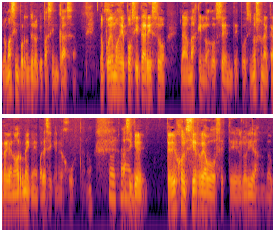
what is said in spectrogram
lo más importante es lo que pasa en casa. No podemos depositar eso nada más que en los docentes, porque si no es una carga enorme que me parece que no es justa. ¿no? Así que te dejo el cierre a vos, este, Gloria, lo,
